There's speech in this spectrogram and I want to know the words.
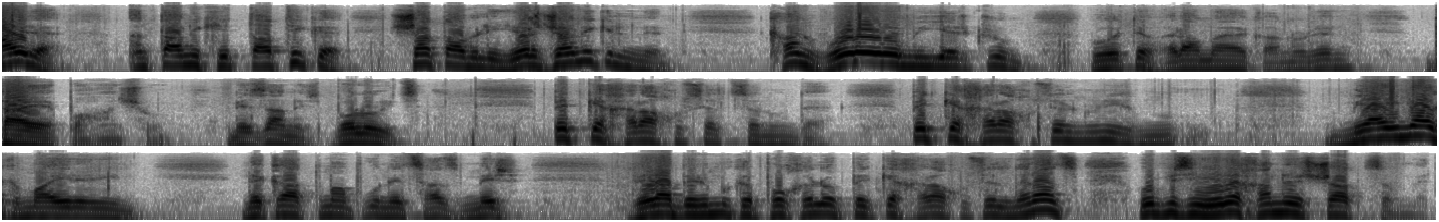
մայրը, ընտանիքի տատիկը շատ ավելի երջանիկ լինեն, քան որևէ մի երկրում, որովհետև հրամայականորեն դա է պահանջվում մեզանից բոլորից։ Պետք է խրախուսել ծնունդը, պետք է խրախուսել նույնիսկ միայնակ մայրերին, նկատմամբ ունեցած մեր վերաբերմունքը փոխելով պետք է խրախուսել նրանց, որպեսզի երեխաները շատ ծնվեն։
